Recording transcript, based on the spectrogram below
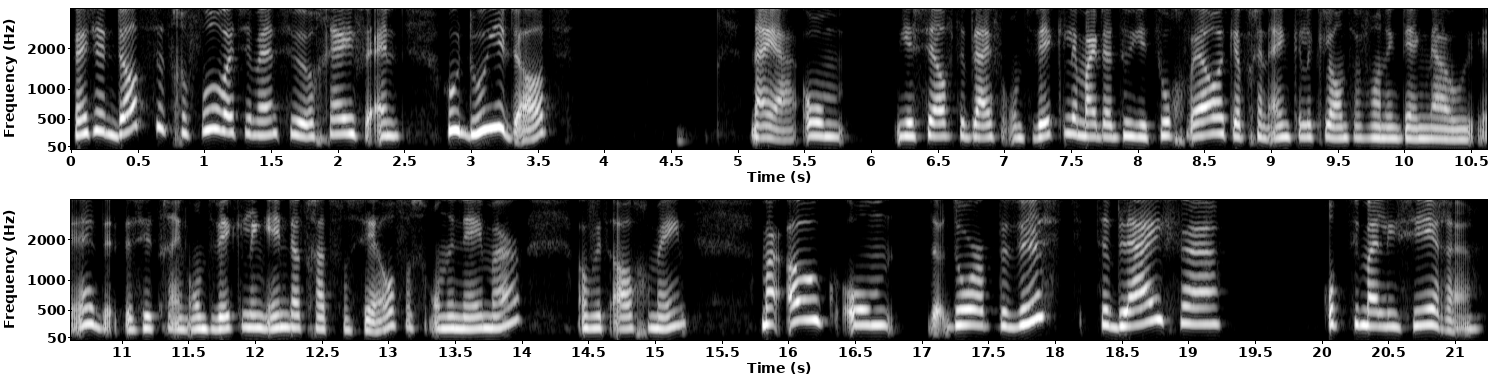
Weet je, dat is het gevoel wat je mensen wil geven. En hoe doe je dat? Nou ja, om jezelf te blijven ontwikkelen, maar dat doe je toch wel. Ik heb geen enkele klant waarvan ik denk, nou, er zit geen ontwikkeling in. Dat gaat vanzelf als ondernemer, over het algemeen. Maar ook om door bewust te blijven optimaliseren.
